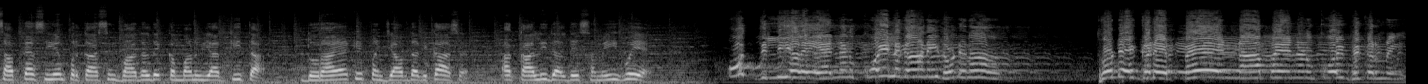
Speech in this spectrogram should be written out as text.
ਸਾਬਕਾ ਸੀਐਮ ਪ੍ਰਕਾਸ਼ ਸਿੰਘ ਬਾਦਲ ਦੇ ਕੰਮਾਂ ਨੂੰ ਯਾਦ ਕੀਤਾ। ਦੁਹਰਾਇਆ ਕਿ ਪੰਜਾਬ ਦਾ ਵਿਕਾਸ ਅਕਾਲੀ ਦਲ ਦੇ ਸਮੇਂ ਹੀ ਹੋਇਆ ਕੋਈ ਲਗਾ ਨਹੀਂ ਤੁਹਾਡੇ ਨਾਲ। ਤੁਹਾਡੇ ਗੜੇ ਪਏ ਨਾ ਪਏ ਇਹਨਾਂ ਨੂੰ ਕੋਈ ਫਿਕਰ ਨਹੀਂ।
